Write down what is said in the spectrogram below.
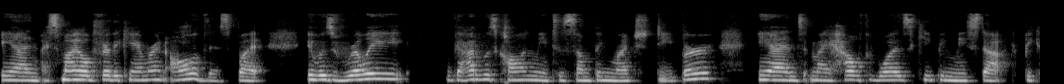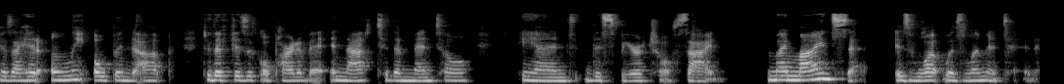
and I smiled for the camera and all of this. But it was really, God was calling me to something much deeper. And my health was keeping me stuck because I had only opened up to the physical part of it and not to the mental and the spiritual side. My mindset is what was limited.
